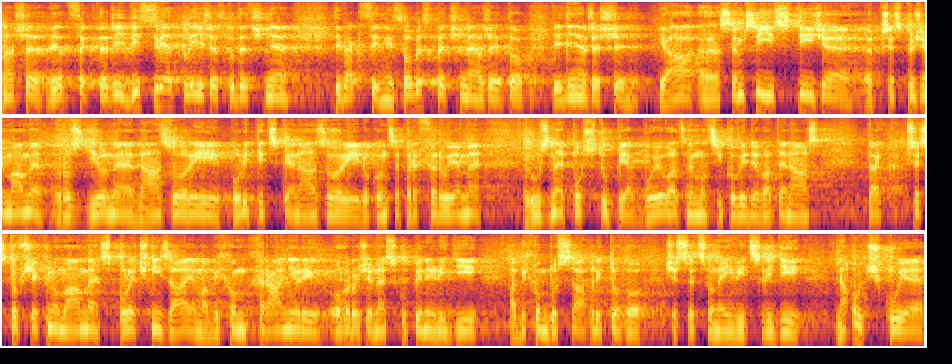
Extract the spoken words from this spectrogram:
naše vědce, kteří vysvětlí, že skutečně ty vakcíny jsou bezpečné a že je to jediné řešení. Já eh, jsem si jistý, že přestože máme rozdílné názory, politické názory, dokonce preferujeme různé postupy, jak bojovat s nemocí COVID-19, tak přesto všechno máme společný zájem, abychom chránili ohrožené skupiny lidí, abychom dosáhli toho, že se co nejvíc lidí naočkuje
